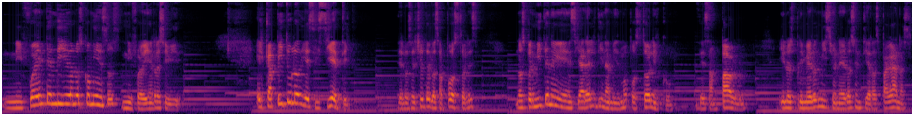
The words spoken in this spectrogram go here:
ni fue entendido en los comienzos ni fue bien recibido. El capítulo 17 de los Hechos de los Apóstoles nos permite evidenciar el dinamismo apostólico de San Pablo y los primeros misioneros en tierras paganas,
